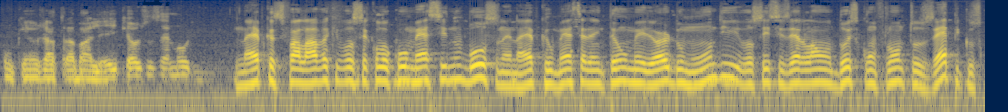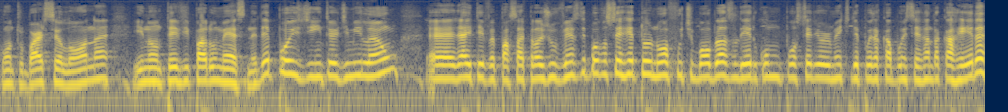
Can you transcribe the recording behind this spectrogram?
com quem eu já trabalhei, que é o José Mourinho. Na época se falava que você colocou o Messi no bolso, né? Na época o Messi era então o melhor do mundo e vocês fizeram lá um, dois confrontos épicos contra o Barcelona e não teve para o Messi, né? Depois de Inter de Milão, é, aí teve que passar pela Juventus, depois você retornou ao futebol brasileiro, como posteriormente depois acabou encerrando a carreira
